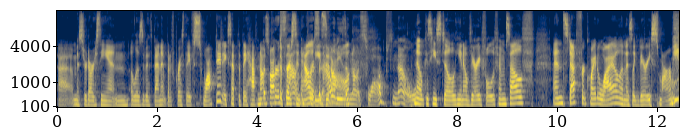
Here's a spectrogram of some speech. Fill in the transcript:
uh, Mr. Darcy and Elizabeth Bennet, but of course they've swapped it, except that they have not swapped the person- personalities, personalities at all. not swapped. No, no, because he's still, you know, very full of himself and stuff for quite a while and is like very smarmy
